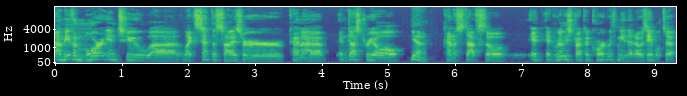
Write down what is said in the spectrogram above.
I'm even more into uh, like synthesizer kind of industrial Yeah. kind of stuff. So it, it really struck a chord with me that I was able to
